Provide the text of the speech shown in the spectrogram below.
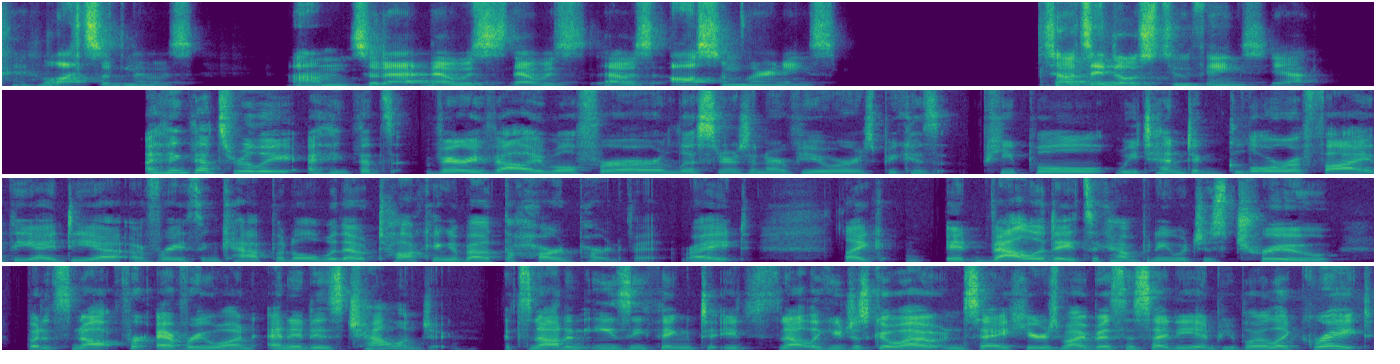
lots of no's. Um, so that that was that was that was awesome learnings. So I would say those two things. Yeah. I think that's really I think that's very valuable for our listeners and our viewers because people we tend to glorify the idea of raising capital without talking about the hard part of it, right? Like it validates a company which is true, but it's not for everyone and it is challenging. It's not an easy thing to it's not like you just go out and say here's my business idea and people are like great,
